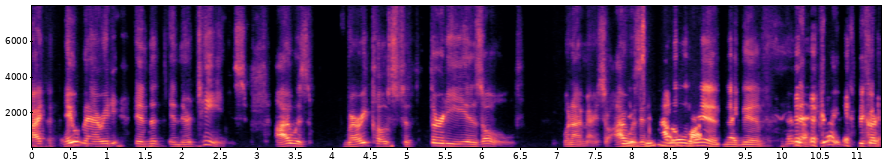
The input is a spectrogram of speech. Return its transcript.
right? They were married in the in their teens. I was very close to 30 years old when I married. So I was an old man back then. right. Because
